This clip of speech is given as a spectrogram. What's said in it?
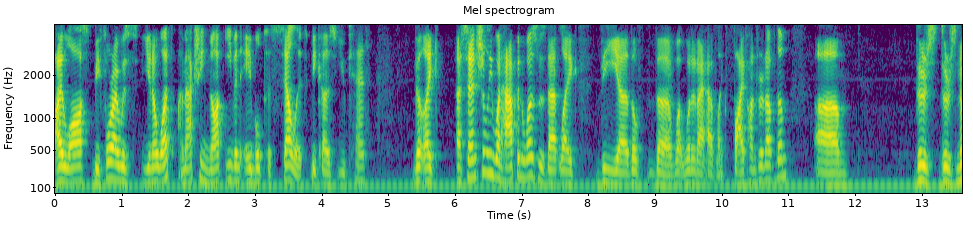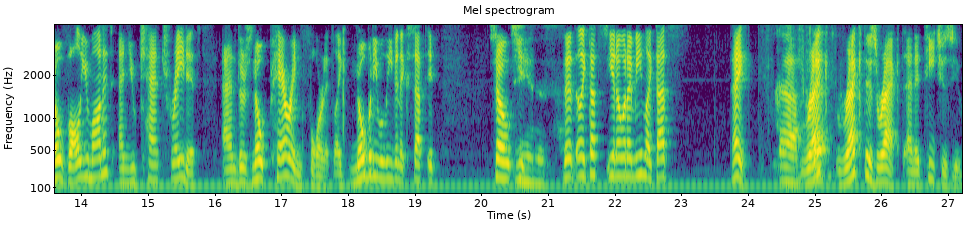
I lost before I was. You know what? I'm actually not even able to sell it because you can't. The like essentially what happened was was that like the uh, the the what what did I have like 500 of them. Um, there's there's no volume on it and you can't trade it and there's no pairing for it like nobody will even accept it so Jesus. Like that's you know what i mean like that's hey Yeah. wrecked wrecked is wrecked and it teaches you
